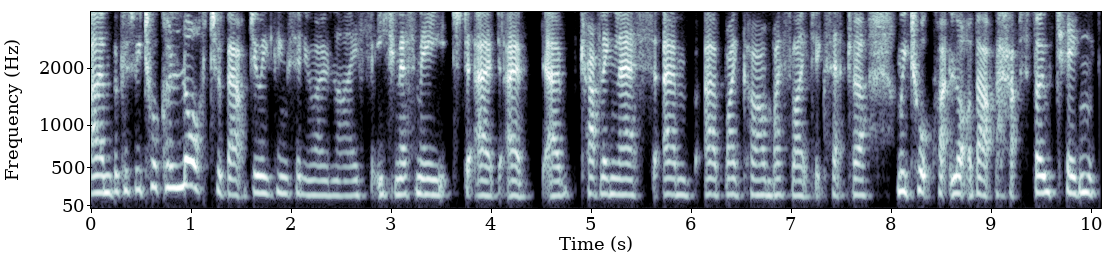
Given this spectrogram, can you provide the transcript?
Um, because we talk a lot about doing things in your own life, eating less meat, uh, uh, uh, traveling less um, uh, by car and by flight, etc. We talk quite a lot about perhaps voting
